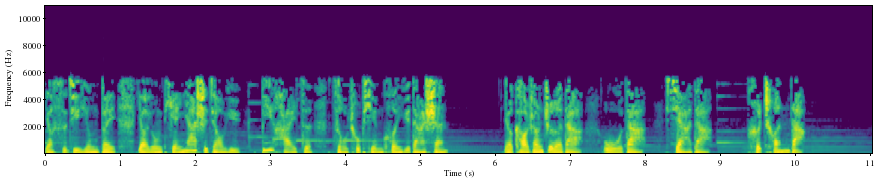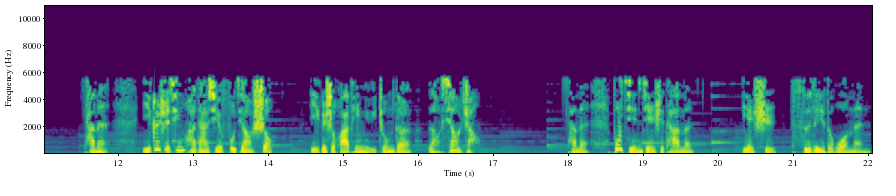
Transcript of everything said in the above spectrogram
要死记硬背，要用填鸭式教育逼孩子走出贫困与大山，要考上浙大、武大、厦大和川大。他们一个是清华大学副教授，一个是华坪女中的老校长。他们不仅仅是他们，也是撕裂的我们，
